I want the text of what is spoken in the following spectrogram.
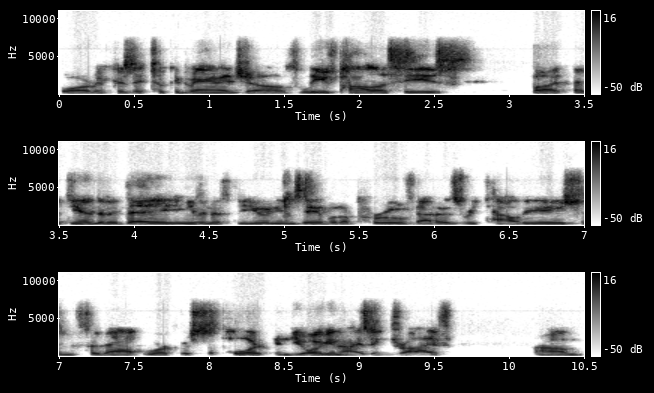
or because they took advantage of leave policies. But at the end of the day, even if the union's able to prove that is retaliation for that worker's support in the organizing drive, um,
